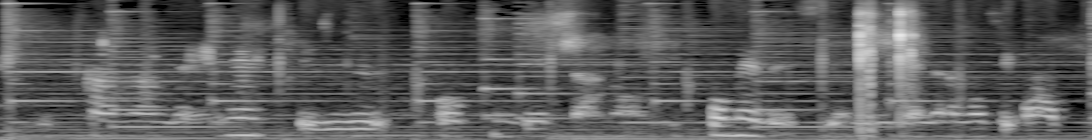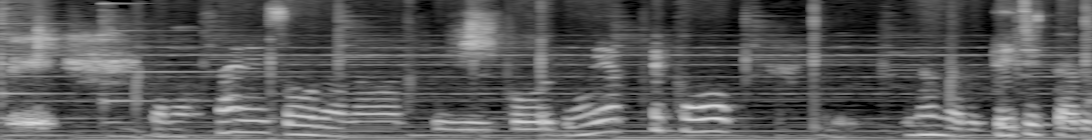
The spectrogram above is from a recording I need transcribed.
一環なんだよね。っていうオープンデータの一歩目ですよね。みたいな話があってまさにそうだなっていうこうどうやってこうなんだろうデジタル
